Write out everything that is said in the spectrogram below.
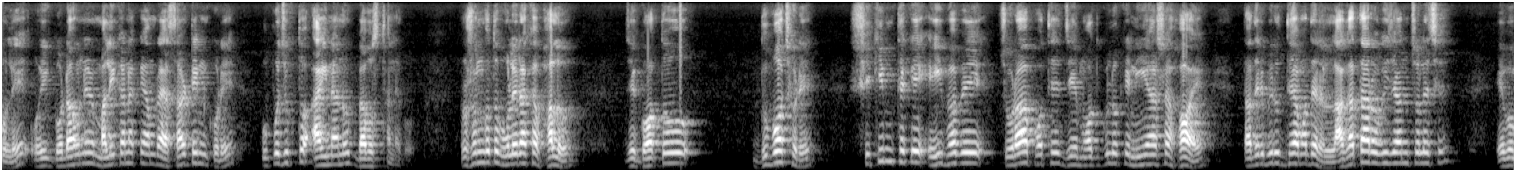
বলে ওই গোডাউনের মালিকানাকে আমরা অ্যাসার্টেন করে উপযুক্ত আইনানুগ ব্যবস্থা নেব। প্রসঙ্গত বলে রাখা ভালো যে গত দু বছরে সিকিম থেকে এইভাবে চোরা পথে যে মদগুলোকে নিয়ে আসা হয়, তাদের বিরুদ্ধে আমাদের লাগাতার অভিযান চলেছে এবং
